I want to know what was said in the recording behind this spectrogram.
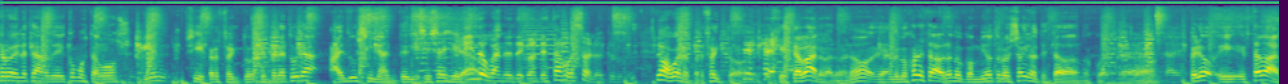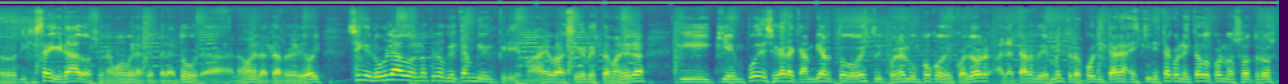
4 de la tarde, ¿cómo estamos? ¿Bien? Sí, perfecto. Temperatura alucinante, 16 grados. Lindo cuando te contestás vos solo, Turco. No, bueno, perfecto. Es que está bárbaro, ¿no? A lo mejor estaba hablando con mi otro yo y no te estaba dando cuenta, ¿no? Pero eh, está bárbaro, 16 grados, una muy buena temperatura, ¿no? En la tarde de hoy. Sigue nublado, no creo que cambie el clima, ¿eh? Va a seguir de esta manera. Y quien puede llegar a cambiar todo esto y ponerle un poco de color a la tarde metropolitana es quien está conectado con nosotros,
